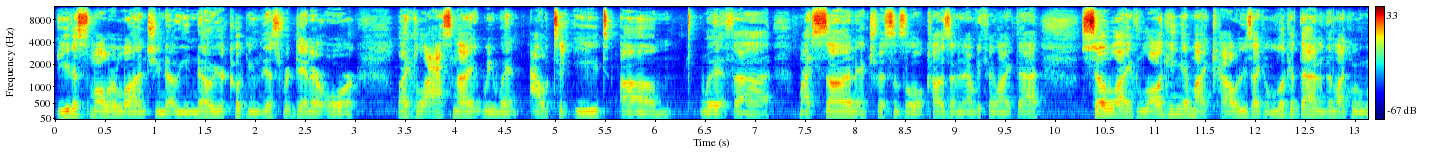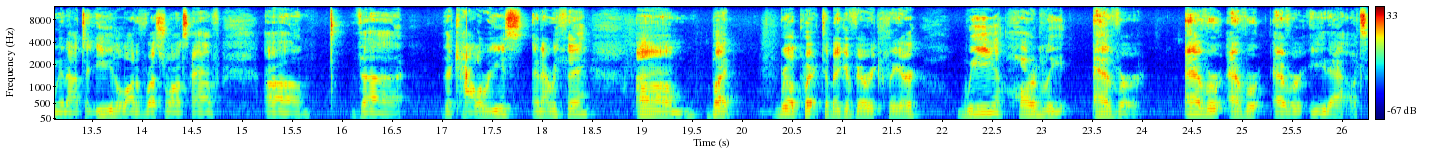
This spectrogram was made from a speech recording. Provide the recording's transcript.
eat a smaller lunch, you know, you know you're cooking this for dinner, or like last night we went out to eat, um, with uh, my son and Tristan's little cousin and everything like that. So like logging in my calories, I can look at that and then like when we went out to eat, a lot of restaurants have um, the, the calories and everything. Um, but real quick, to make it very clear, we hardly ever, ever, ever, ever eat out,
